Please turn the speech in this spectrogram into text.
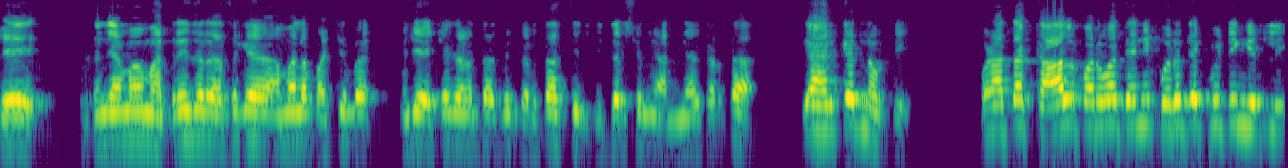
हे म्हणजे मग म्हात्रे जर असं काय आम्हाला पाठिंबा म्हणजे याच्या करता ते करत असतील निदर्शन आणण्या करता ती हरकत नव्हती. पण आता काल परवा त्यांनी परत एक मिटिंग घेतली.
